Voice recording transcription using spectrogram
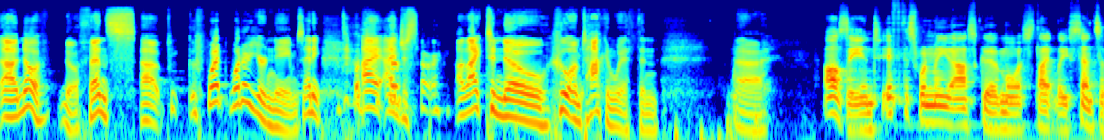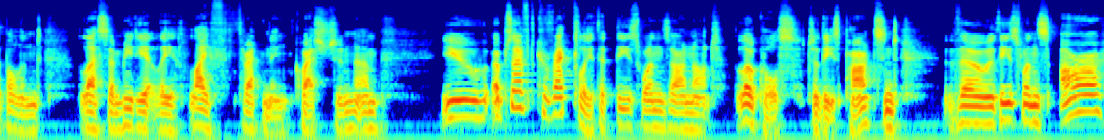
uh, no no offense. Uh, what what are your names? Any, I I just sorry. I like to know who I'm talking with and. Uh, Ozzy, and if this one may ask a more slightly sensible and less immediately life threatening question, um, you observed correctly that these ones are not locals to these parts, and though these ones are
